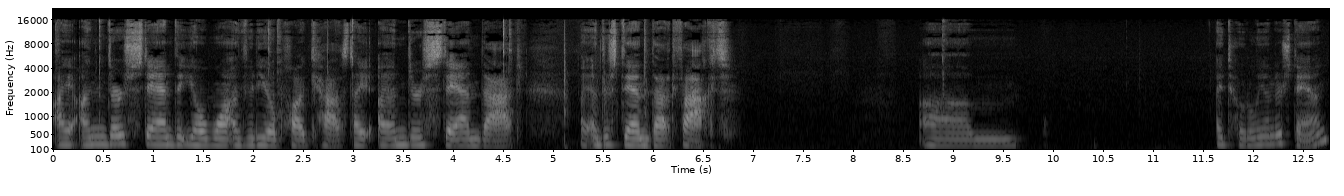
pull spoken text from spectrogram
I understand that y'all want a video podcast. I, I understand that. I understand that fact. Um, I totally understand.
